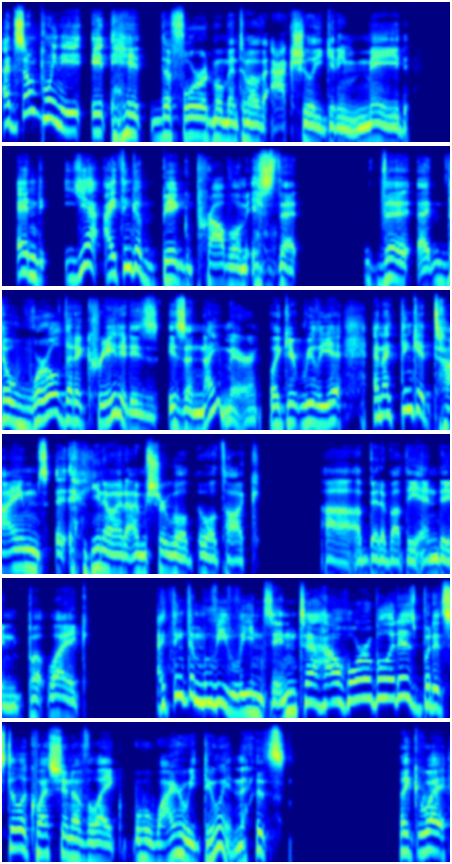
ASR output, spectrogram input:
at some point, it, it hit the forward momentum of actually getting made, and yeah, I think a big problem is that the uh, the world that it created is is a nightmare. Like it really is, and I think at times, uh, you know, and I'm sure we'll we'll talk uh, a bit about the ending, but like I think the movie leans into how horrible it is, but it's still a question of like, well, why are we doing this? like, what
